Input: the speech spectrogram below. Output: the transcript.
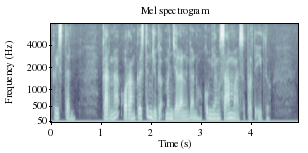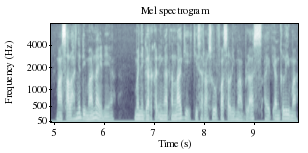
Kristen. Karena orang Kristen juga menjalankan hukum yang sama seperti itu. Masalahnya di mana ini ya? Menyegarkan ingatan lagi kisah Rasul pasal 15 ayat yang kelima.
